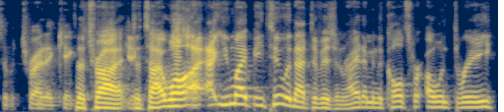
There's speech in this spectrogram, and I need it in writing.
to try to kick to try kick. to tie. Well, I, I, you might be too in that division, right? I mean, the Colts were 0 and three,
